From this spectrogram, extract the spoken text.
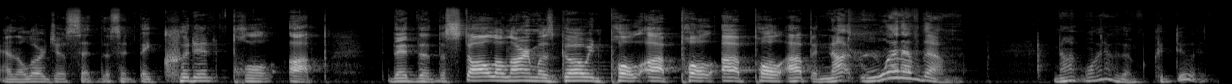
And the Lord just said, listen, they couldn't pull up. The, the, the stall alarm was going, pull up, pull up, pull up, and not one of them, not one of them could do it.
